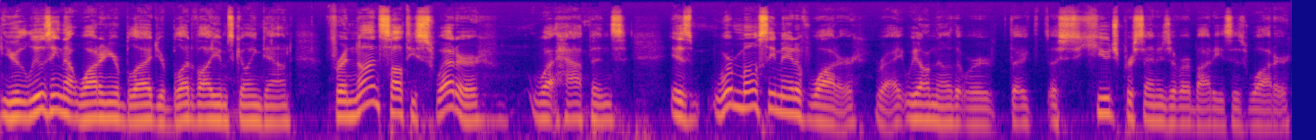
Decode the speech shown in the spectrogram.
you're losing that water in your blood, your blood volume's going down. For a non salty sweater, what happens is we're mostly made of water, right? We all know that we're the, a huge percentage of our bodies is water.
